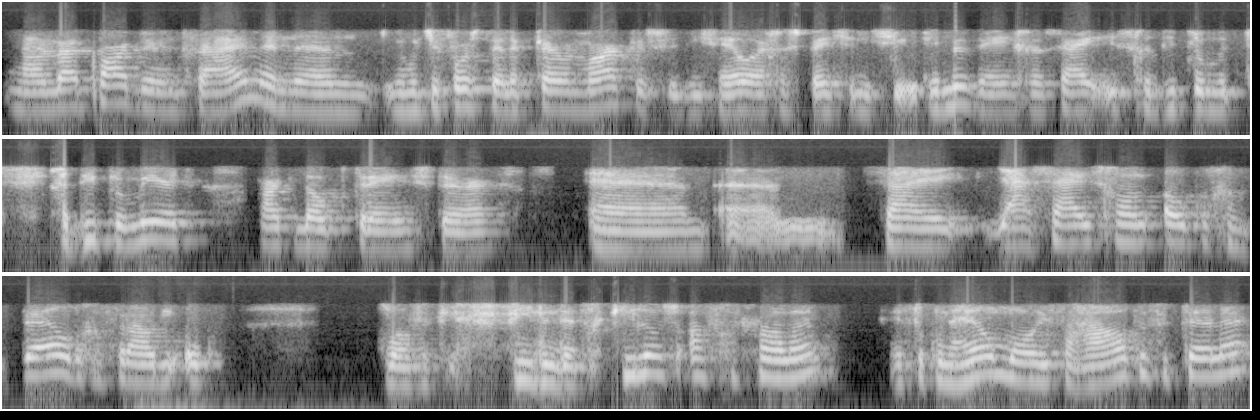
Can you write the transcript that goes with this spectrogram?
nou, mijn partner in crime. En ehm, je moet je voorstellen, Karen Marcus die is heel erg gespecialiseerd in bewegen. Zij is gediplome- gediplomeerd hardlooptrainster. En ehm, zij, ja, zij is gewoon ook een geweldige vrouw die ook, geloof ik, 34 kilo's afgevallen. Heeft ook een heel mooi verhaal te vertellen.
